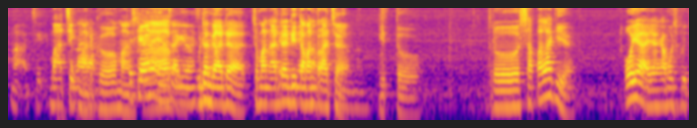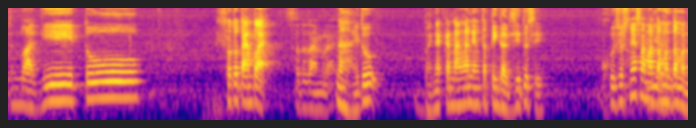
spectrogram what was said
Macik. Macik Kenal. Margo, ya, mantap. Mas. Udah nggak ada, cuman ada di Taman. Praja. Gitu. Terus apa lagi ya? Oh ya, yang kamu sebutin lagi itu soto template. Satu timeline. Nah, itu banyak kenangan yang tertinggal di situ sih. Khususnya sama Iya. temen-temen.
